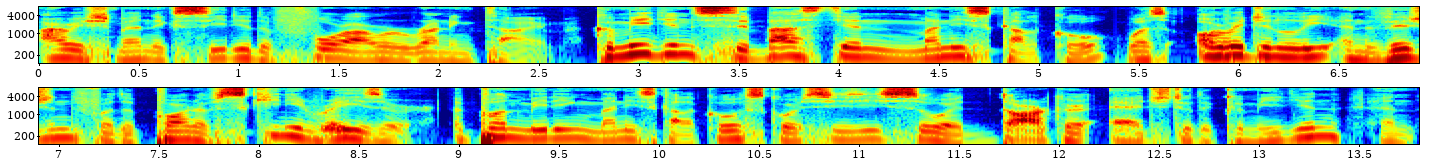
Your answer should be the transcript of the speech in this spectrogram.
Irishman exceeded a four hour running time. Comedian Sebastian Maniscalco was originally envisioned for the part of Skinny Razor. Upon meeting Maniscalco, Scorsese saw a darker edge to the comedian and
